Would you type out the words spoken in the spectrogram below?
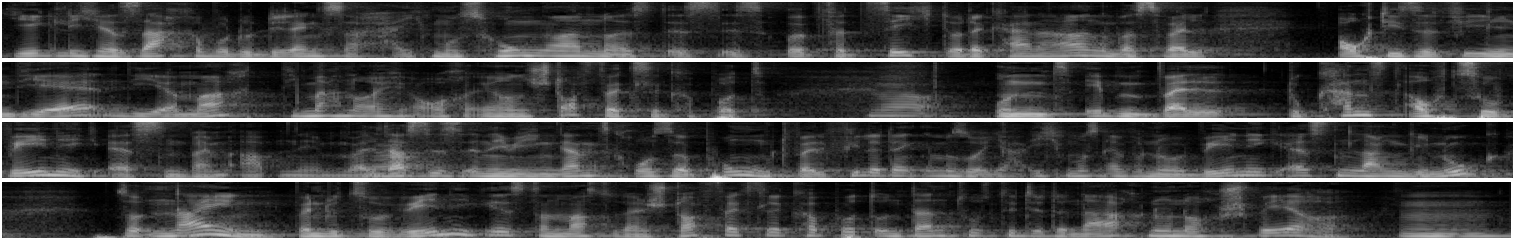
jeglicher Sache, wo du dir denkst, ach, ich muss hungern, es, es ist Verzicht oder keine Ahnung was, weil auch diese vielen Diäten, die ihr macht, die machen euch auch euren Stoffwechsel kaputt. Ja. Und eben, weil du kannst auch zu wenig essen beim Abnehmen, weil ja. das ist nämlich ein ganz großer Punkt, weil viele denken immer so, ja, ich muss einfach nur wenig essen, lang genug. So, nein, wenn du zu wenig isst, dann machst du deinen Stoffwechsel kaputt und dann tust du dir danach nur noch schwerer. Mhm.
